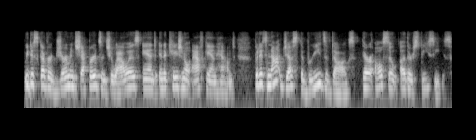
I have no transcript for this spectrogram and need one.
We discovered German shepherds and chihuahuas and an occasional Afghan hound. But it's not just the breeds of dogs, there are also other species.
